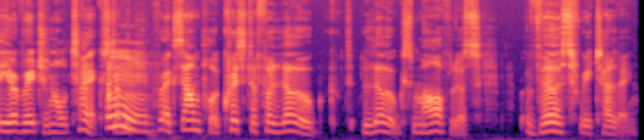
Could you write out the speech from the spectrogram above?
the original text. I Mm. mean, for example, Christopher Logue, Logue's marvelous verse retelling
